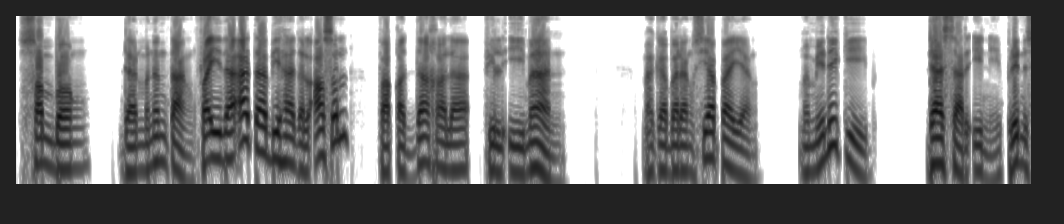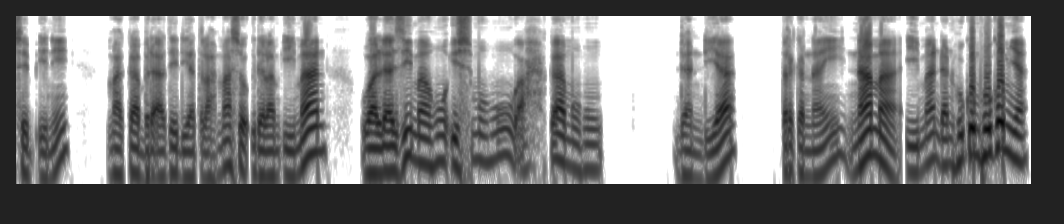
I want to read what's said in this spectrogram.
sombong dan menentang. Fa idza ata bihadzal asl faqad dakhala fil iman. Maka barang siapa yang memiliki dasar ini, prinsip ini, maka berarti dia telah masuk ke dalam iman walazimahu ismuhu wa ahkamuhu dan dia terkenai nama iman dan hukum-hukumnya.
